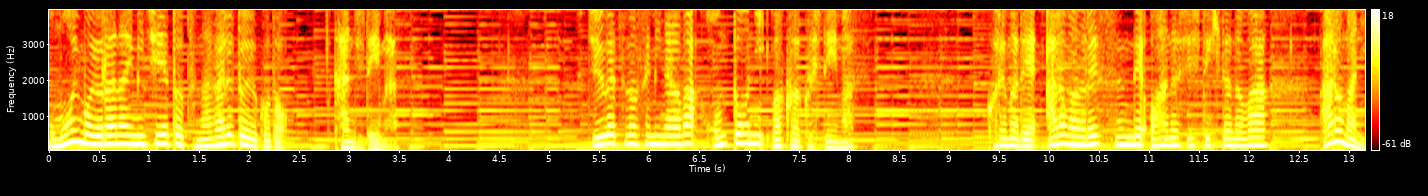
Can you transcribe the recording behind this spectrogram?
思いもよらない道へとつながるということ感じています。10月のセミナーは本当にワクワクしています。これまでアロマのレッスンでお話ししてきたのはアロマに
